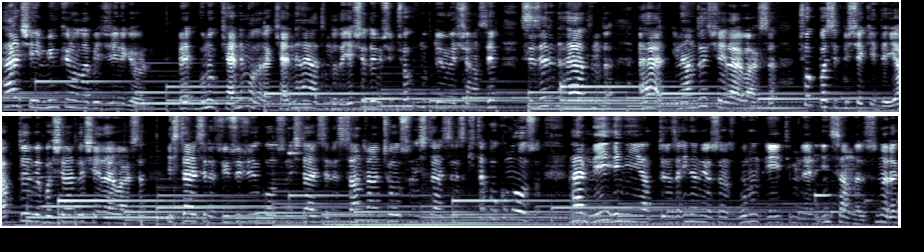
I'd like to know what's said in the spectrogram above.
her şeyin mümkün olabileceğini gördüm. Ve bunu kendim olarak, kendi hayatımda da yaşadığım için çok mutluyum ve şanslıyım. Sizlerin de hayatında eğer inandığı şeyler varsa, çok basit bir şekilde yaptığı ve başardığı şeyler varsa, isterseniz yüzücülük olsun, isterseniz satranç olsun, isterseniz kitap okuma olsun, her neyi en iyi yaptığınıza inanıyorsanız bunun eğitimlerini insanlara sunarak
